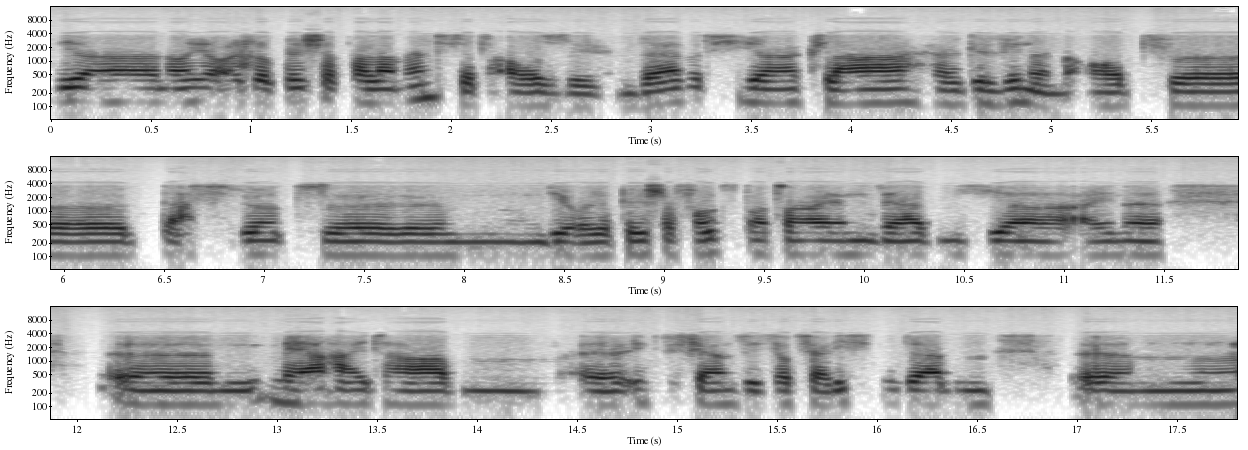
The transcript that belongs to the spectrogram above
wie das neue Europäische Parlament wird aussehen. Wer wird hier klar äh, gewinnen? Ob äh, das wird, ähm, die Europäische Volksparteien werden hier eine ähm, Mehrheit haben, inwiefern sie Sozialisten werden ähm,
